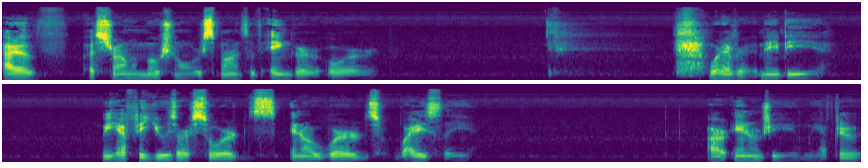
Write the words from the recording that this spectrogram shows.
out of a strong emotional response of anger or whatever it may be. We have to use our swords and our words wisely. Our energy, we have to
